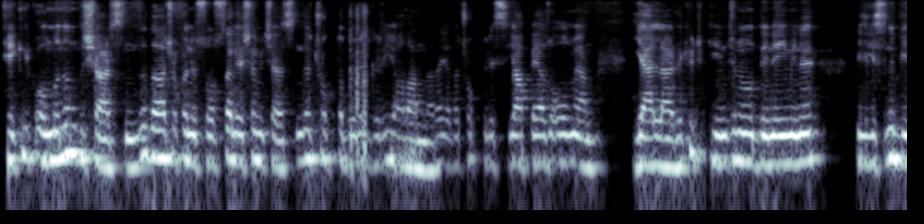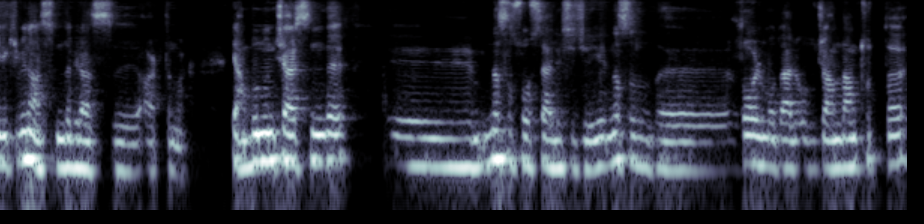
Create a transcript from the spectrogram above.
teknik olmanın dışarısında daha çok hani sosyal yaşam içerisinde çok da böyle gri alanlara ya da çok böyle siyah beyaz olmayan yerlerdeki gencin o deneyimini, bilgisini, birikimini aslında biraz e, arttırmak. Yani bunun içerisinde e, nasıl sosyalleşeceği, nasıl e, rol model olacağından tut da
